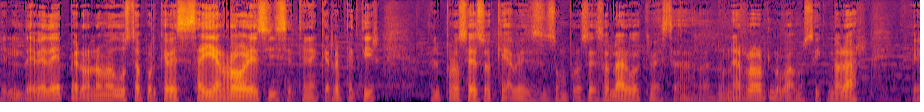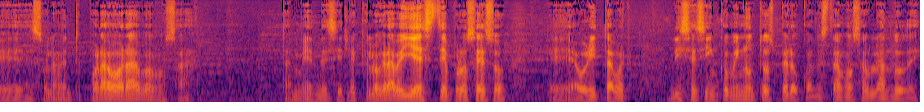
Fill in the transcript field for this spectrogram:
el DVD, pero no me gusta porque a veces hay errores y se tiene que repetir el proceso, que a veces es un proceso largo. Aquí me está dando un error, lo vamos a ignorar eh, solamente por ahora. Vamos a también decirle que lo grabe y este proceso eh, ahorita, bueno, dice 5 minutos, pero cuando estamos hablando de,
